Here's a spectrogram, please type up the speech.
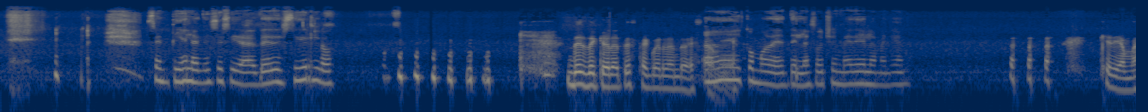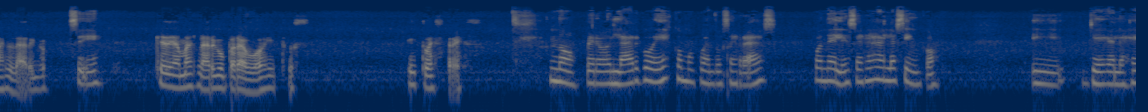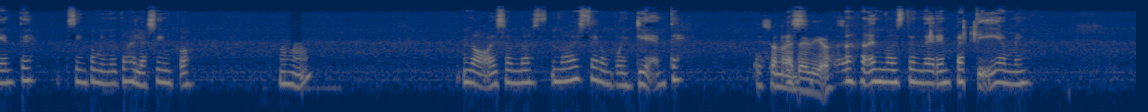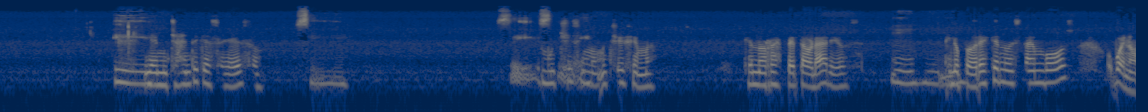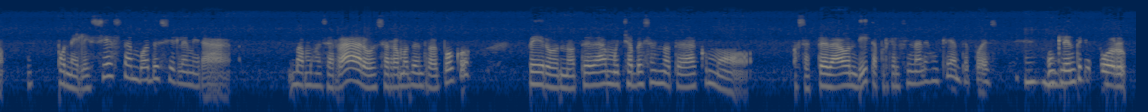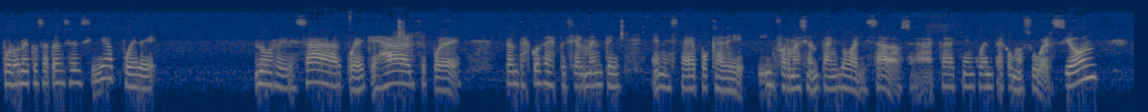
Sentía la necesidad de decirlo. ¿Desde qué hora te está guardando esto, amiga? Ay, como desde las ocho y media de la mañana. Qué día más largo. Sí, Qué día más largo para vos y tus y tu estrés. no, pero largo es como cuando cerrás, ponele, cerrás a las cinco y llega la gente cinco minutos a las cinco. Ujú. No, eso no es, no es ser un buen cliente. Eso no es, Es, de Dios. no es tener empatía. Y Y hay mucha gente que hace eso. sí, sí, sí. Muchísima, muchísima. Que no respeta horarios. Y lo peor es que no está en vos. Bueno, ponele, si está en vos decirle, mira, vamos a cerrar o cerramos dentro de poco, pero no te da, muchas veces no te da como, o sea, te da ondita, porque al final es un cliente, pues. Un cliente que por, por una cosa tan sencilla puede no regresar, puede quejarse, puede tantas cosas, especialmente en esta época de información tan globalizada. O sea, cada quien cuenta como su versión,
